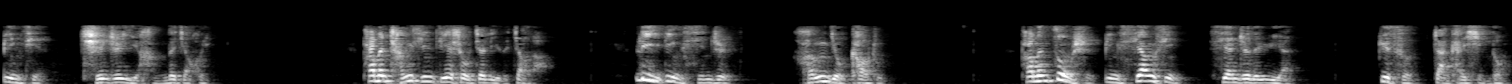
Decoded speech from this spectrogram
并且持之以恒的教会。他们诚心接受真理的教导，立定心志，恒久靠主。他们重视并相信先知的预言，据此展开行动。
